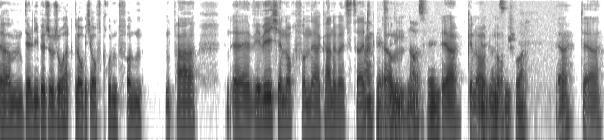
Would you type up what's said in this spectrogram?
Ähm, der liebe Jojo hat, glaube ich, aufgrund von ein paar äh, Wehwehchen noch von der Karnevalszeit. Krankheitsbedingten Ausfällen. ja, genau, genau. Sport. Ja, der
